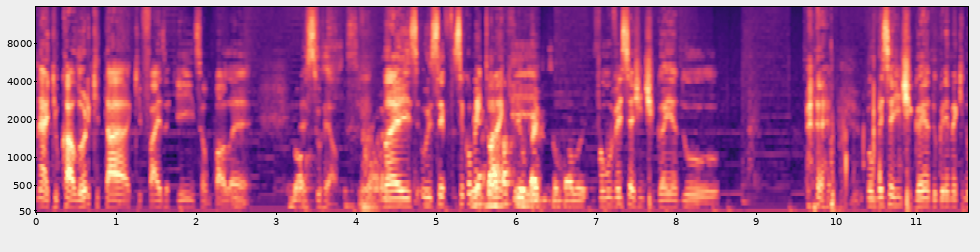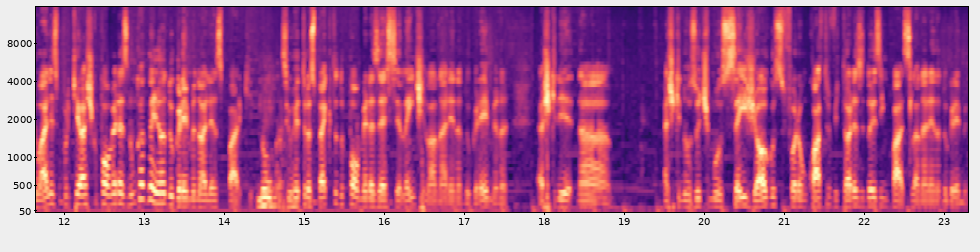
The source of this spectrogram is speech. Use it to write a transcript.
não, é que o calor que, tá, que faz aqui em São Paulo é, nossa é surreal. Senhora. Mas você, você comentou, né, que... Vamos ver se a gente ganha do... Vamos ver se a gente ganha do Grêmio aqui no Allianz, porque eu acho que o Palmeiras nunca ganhou do Grêmio no Allianz Parque. Nunca. Se o retrospecto do Palmeiras é excelente lá na arena do Grêmio, né? Acho que na, acho que nos últimos seis jogos foram quatro vitórias e dois empates lá na Arena do Grêmio.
